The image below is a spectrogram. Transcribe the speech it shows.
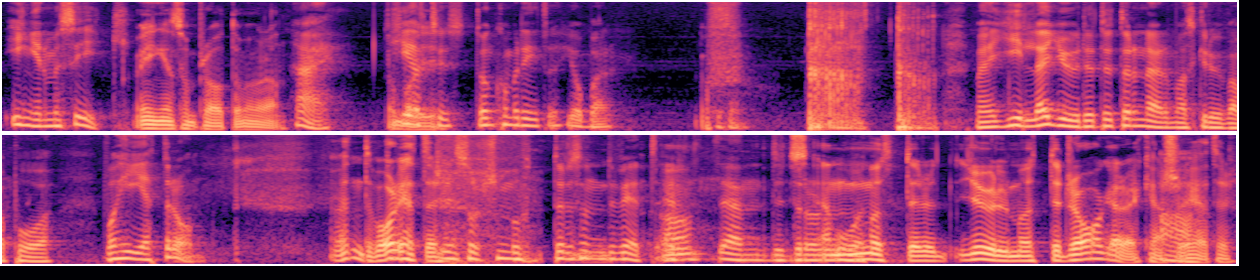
Ingen musik. Och ingen som pratar med varandra. Nej, De helt bara- tyst. De kommer dit och jobbar. Men jag gillar ljudet utav den där man skruvar på. Vad heter de? Jag vet inte vad det En heter. sorts mutter som du vet. Ja. Den du drar En åt. mutter, julmutterdragare kanske Ja. det heter.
